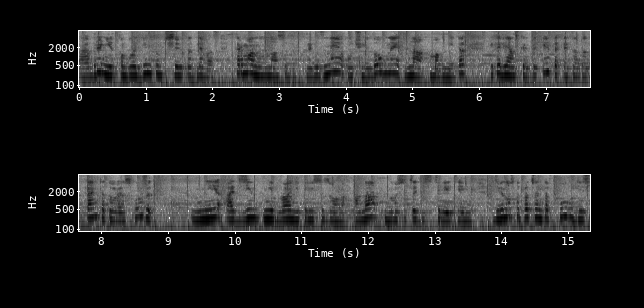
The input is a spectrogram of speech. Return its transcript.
А, брюнеткам, блондинкам, все это для вас. Карманы у нас идут провязные, очень удобные, на магнитах. Итальянская тафета – это ткань, которая служит не один, не два, не три сезона. Она носится десятилетиями. 90% пух, 10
